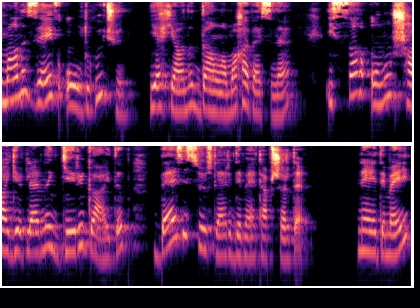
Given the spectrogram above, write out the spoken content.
İmanı zəif olduğu üçün Yəhyanı danlamaq əvəzinə İsa onun şagirdlərinə geri qayıdıb bəzi sözləri deməyə tapşırdı. Nəyi deməyi?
